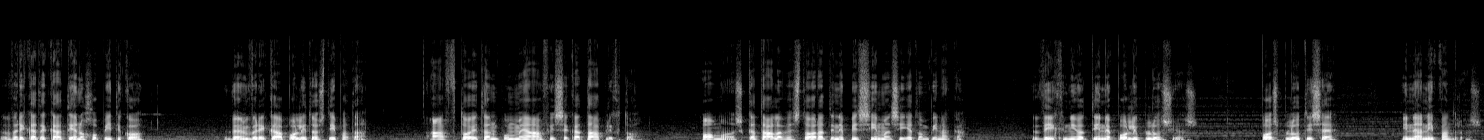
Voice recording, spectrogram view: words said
Βρήκατε κάτι ενοχοποιητικό; Δεν βρήκα απολύτως τίποτα. Αυτό ήταν που με άφησε κατάπληκτο. Όμως, κατάλαβες τώρα την επισήμαση για τον πίνακα. Δείχνει ότι είναι πολύ πλούσιος. Πώς πλούτησε, είναι ανήπαντρος.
